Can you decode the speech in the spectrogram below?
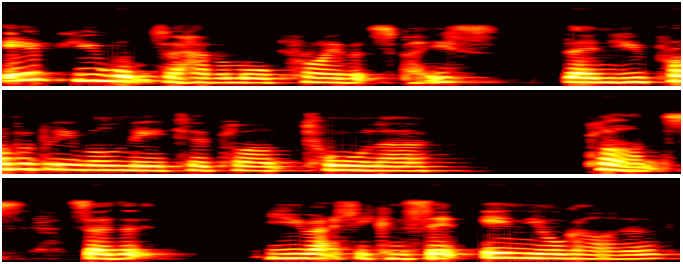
If you want to have a more private space, then you probably will need to plant taller plants so that you actually can sit in your garden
